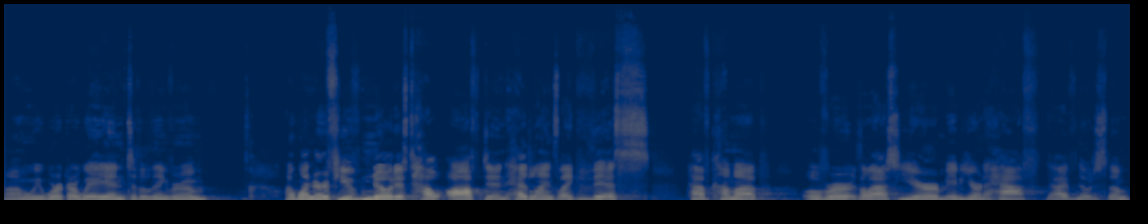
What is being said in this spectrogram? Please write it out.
um, we work our way into the living room. I wonder if you've noticed how often headlines like this have come up over the last year, maybe year and a half. I've noticed them.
